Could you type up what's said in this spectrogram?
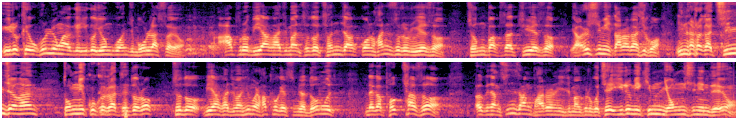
이렇게 훌륭하게 이거 연구한지 몰랐어요. 앞으로 미약하지만 저도 전자권 환수를 위해서 정 박사 뒤에서 열심히 따라가지고 이 나라가 진정한 독립국가가 되도록 저도 미약하지만 힘을 합하겠습니다. 너무 내가 벅차서 어, 그냥 신상 발언이지만 그리고 제 이름이 김용신인데요.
